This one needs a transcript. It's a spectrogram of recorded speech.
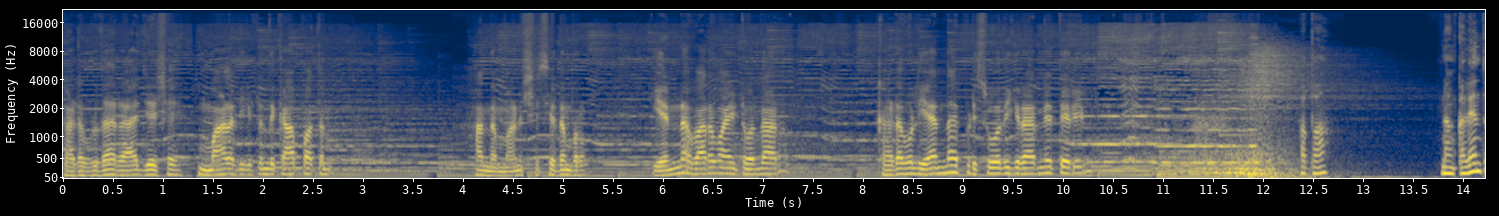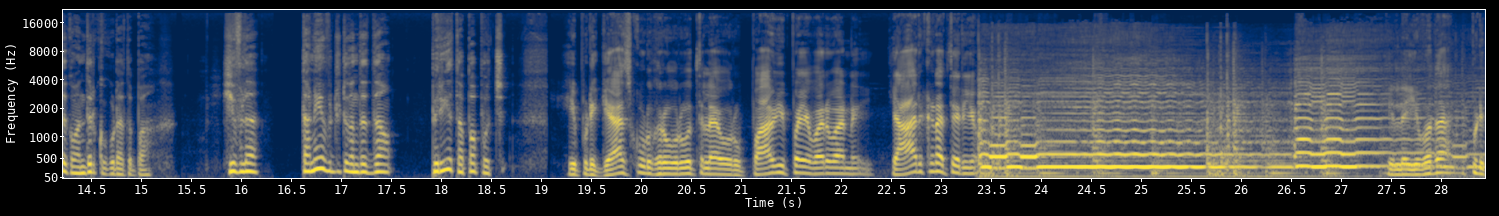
கடவுள் தான் ராஜேஷை மாலதி கிட்ட இருந்து காப்பாத்தணும். அந்த மனுஷன் சிதம்பரம் என்ன வரம் வாங்கிட்டு வந்தாரோ? கடவுள் ஏன் தான் இப்படி சோதிக்கிறாருன்னே தெரியல. அப்பா நான் கல்யாணத்துக்கு வந்திருக்க கூடாதுப்பா. இவள தனியாக விட்டுட்டு வந்தது தான் பெரிய தப்பா போச்சு. இப்படி கேஸ் கொடுக்குற உருவத்துல ஒரு பாவி பைய வருவான்னு யாருக்குடா தெரியும்? இல்ல இவதான் இப்படி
